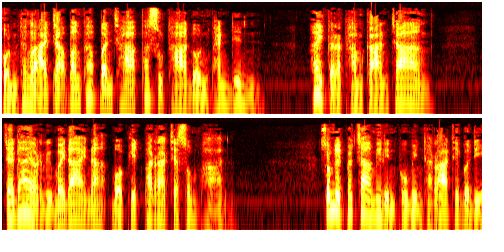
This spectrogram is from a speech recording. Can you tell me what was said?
คนทั้งหลายจะบังคับบัญชาพระสุธาดลแผ่นดิน ให้กระทำการจ้าง จะได้หรือไม่ได้นะบพิษพระราชสมภาร สมเด็จพระเจ้ามิลินภูมินทราธิบดี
